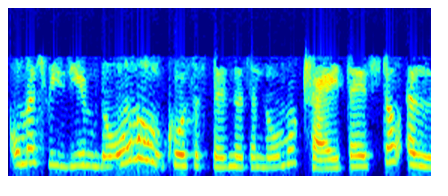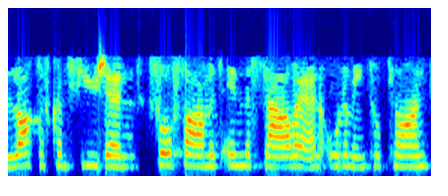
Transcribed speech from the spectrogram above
almost resume normal course of business and normal trade, there's still a lot of confusion for farmers in the flower and ornamental plant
